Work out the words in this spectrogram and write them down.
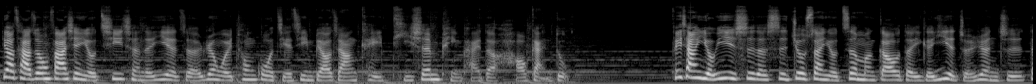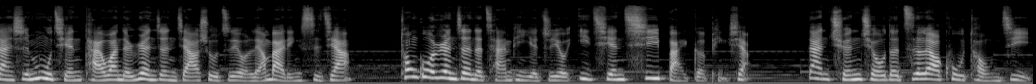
调查中发现，有七成的业者认为通过洁净标章可以提升品牌的好感度。非常有意思的是，就算有这么高的一个业者认知，但是目前台湾的认证家数只有两百零四家，通过认证的产品也只有一千七百个品项。但全球的资料库统计，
